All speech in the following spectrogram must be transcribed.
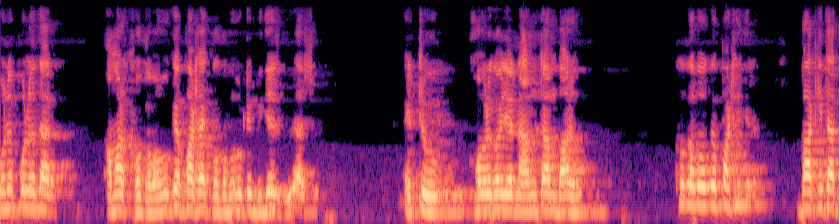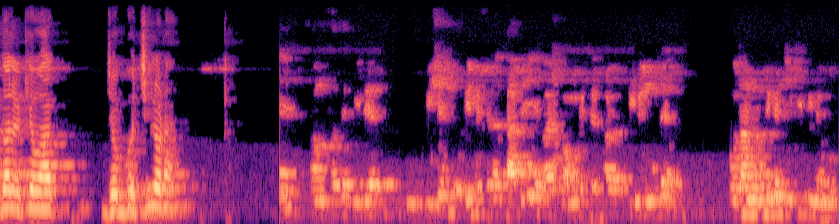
মনে পড়ল তার, আমার খোকাবাবুকে পাঠায় খোকাবাবুকে বিদেশ ঘুরে আসুক। একটু খবর কাগজের নাম টাম বার হোক। খোকাবাবুকে পাঠিয়ে দিল বাকি তার দলের কেউ আর যোগ্য ছিল না। সংসদে বিদেশ বিশেষ অধিবেশনের দাবি এবার কংগ্রেসের পর প্রধানমন্ত্রীকে চিঠি তৃণমূল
